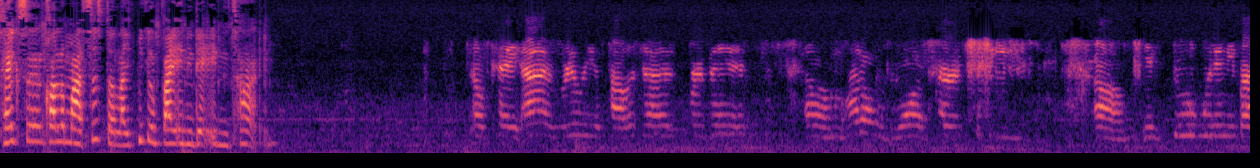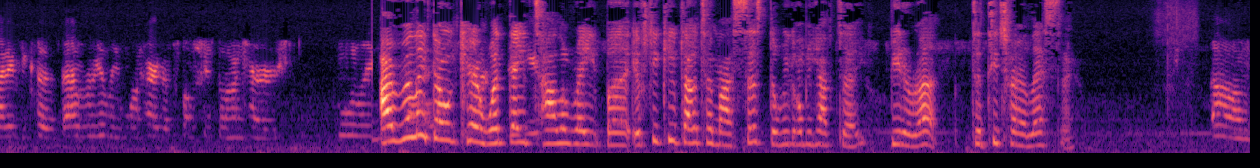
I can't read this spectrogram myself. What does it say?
texting and calling my sister like we can fight any day, anytime. Okay, I really apologize for that. Um, I don't want her to be um, in school with anybody because I really want her to focus on her. I really don't care what they tolerate, but if she keeps talking to my sister, we're gonna have to beat her up to teach her a lesson. Um,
